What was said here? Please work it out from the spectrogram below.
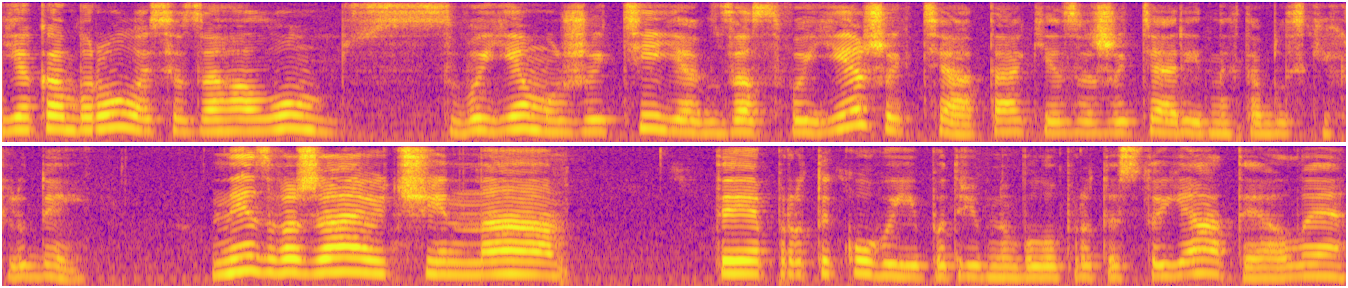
яка боролася загалом в своєму житті як за своє життя, так і за життя рідних та близьких людей. Незважаючи на те, проти кого їй потрібно було протистояти, але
